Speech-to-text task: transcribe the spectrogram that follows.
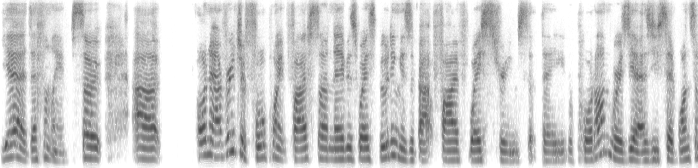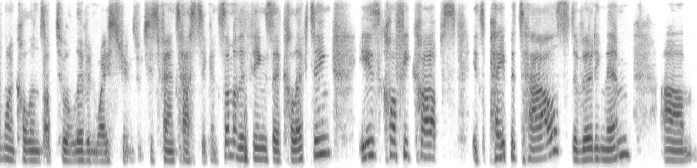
Yeah, definitely. So, uh, on average, a 4.5 star NABERS waste building is about five waste streams that they report on. Whereas, yeah, as you said, one 171 Collins up to 11 waste streams, which is fantastic. And some of the things they're collecting is coffee cups, it's paper towels, diverting them, um,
